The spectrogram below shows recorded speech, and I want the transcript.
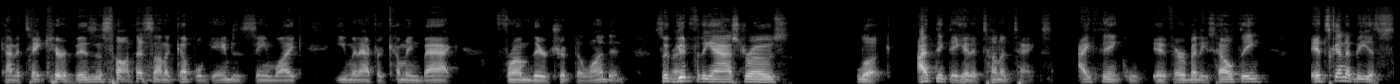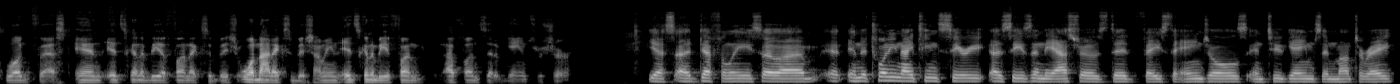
kind of take care of business on us on a couple games. It seemed like even after coming back from their trip to London. So right. good for the Astros. Look, I think they hit a ton of tanks. I think if everybody's healthy, it's going to be a slugfest and it's going to be a fun exhibition. Well, not exhibition. I mean, it's going to be a fun, a fun set of games for sure. Yes, uh, definitely. So, um, in the 2019 series uh, season, the Astros did face the Angels in two games in Monterrey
